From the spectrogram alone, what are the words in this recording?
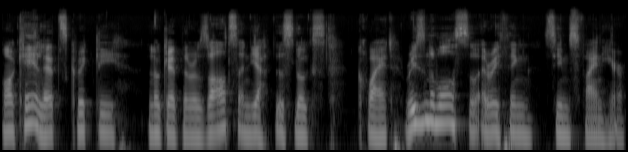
Okay, let's quickly look at the results. And yeah, this looks quite reasonable. So everything seems fine here.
